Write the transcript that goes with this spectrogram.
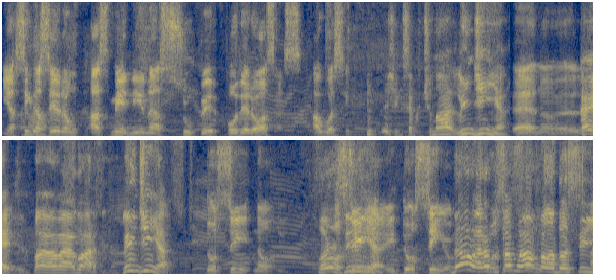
E assim Ah. nasceram as meninas super poderosas. Algo assim. Achei que você ia continuar. Lindinha! É, não. é- Caê, vai, vai, vai agora. Lindinha! Docinho. Não. Florzinha! Docinha e docinho. Não, era pro Usa Samuel sal- falar docinho.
